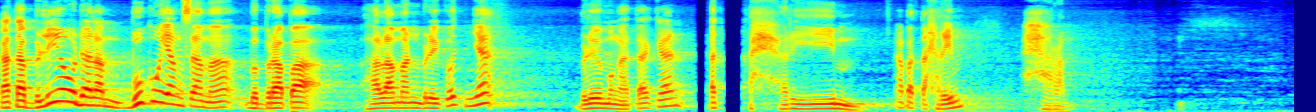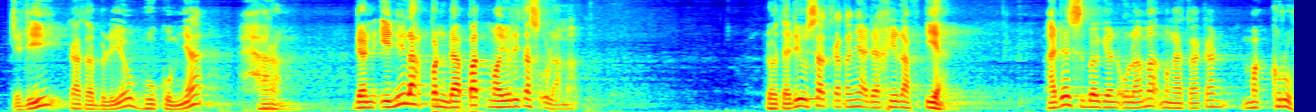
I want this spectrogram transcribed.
Kata beliau dalam buku yang sama beberapa halaman berikutnya beliau mengatakan tahrim. Apa tahrim? Haram. Jadi kata beliau hukumnya haram. Dan inilah pendapat mayoritas ulama. Loh tadi Ustadz katanya ada khilaf. Iya. Ada sebagian ulama mengatakan makruh.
